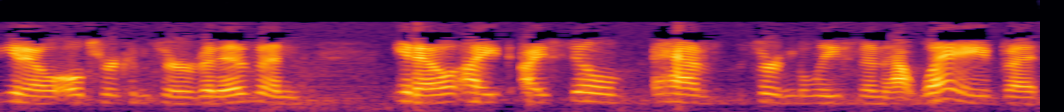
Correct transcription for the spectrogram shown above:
you know, ultra conservative, and you know, I I still have certain beliefs in that way, but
